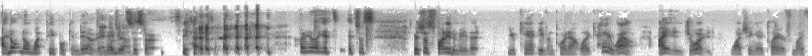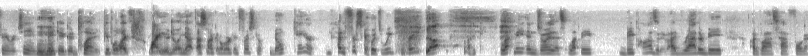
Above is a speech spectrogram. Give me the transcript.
I don't know what people can do and maybe Jones. it's just our yeah I mean like it's it's just it's just funny to me that you can't even point out like hey wow I enjoyed watching a player from my favorite team Mhm. make a good play. People are like, "Why are you doing that? That's not going to work in Frisco." Don't care. I'm not in Frisco. It's week three. yep. Like, let me enjoy this. Let me be positive. I'd rather be a glass half full guy.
